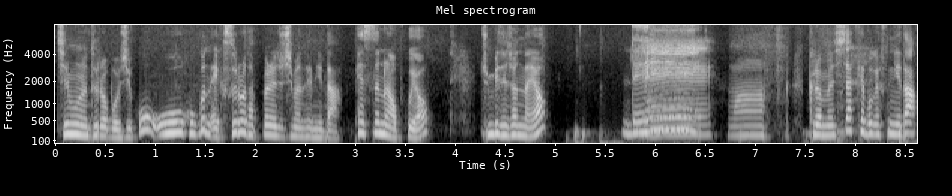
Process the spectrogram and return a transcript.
질문을 들어보시고 O 혹은 X로 답변해 주시면 됩니다. 패스는 없고요. 준비되셨나요? 네. 와, 그러면 시작해 보겠습니다.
